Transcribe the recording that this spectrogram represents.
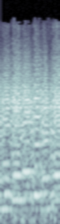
You.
